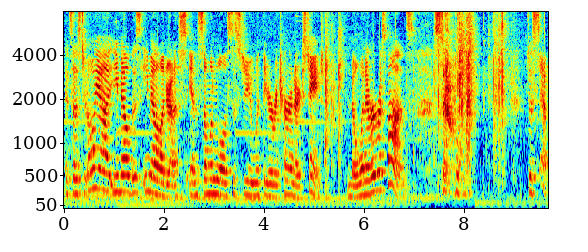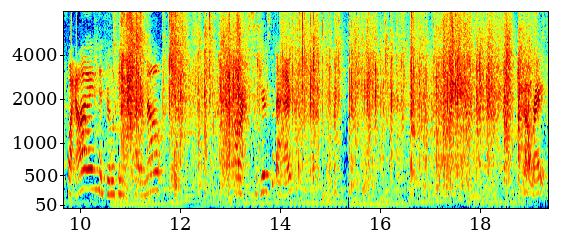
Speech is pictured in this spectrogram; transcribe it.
it says to, oh yeah, email this email address and someone will assist you with your return or exchange. No one ever responds. So just FYI, if you're looking to try them out. All right, so here's the bag. All right.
